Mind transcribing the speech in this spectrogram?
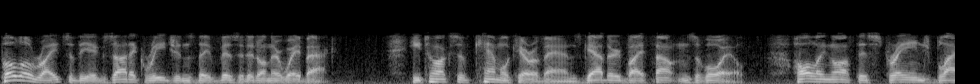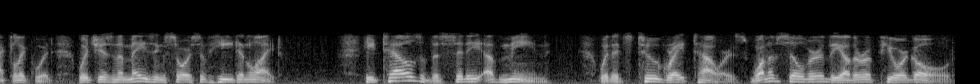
Polo writes of the exotic regions they visited on their way back. He talks of camel caravans gathered by fountains of oil, hauling off this strange black liquid, which is an amazing source of heat and light. He tells of the city of Mene, with its two great towers, one of silver, the other of pure gold.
